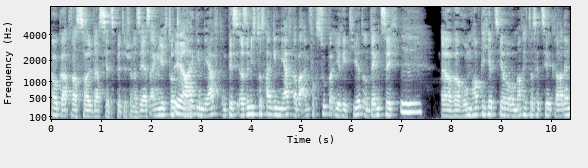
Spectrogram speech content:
oh Gott, was soll das jetzt bitte schon? Also er ist eigentlich total Ja. genervt, ein bisschen, also nicht total genervt, aber einfach super irritiert und denkt sich, äh, warum hocke ich jetzt hier, warum mache ich das jetzt hier gerade?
